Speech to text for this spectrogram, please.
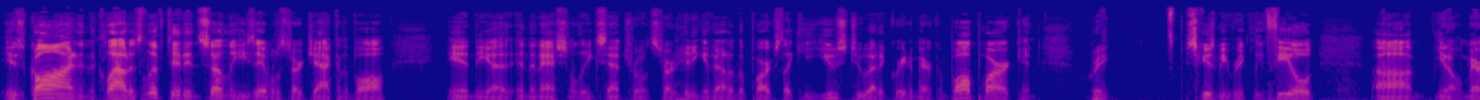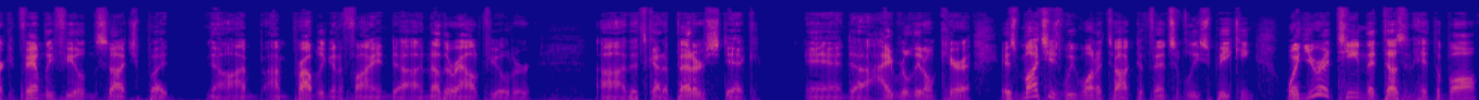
is gone and the cloud is lifted, and suddenly he's able to start jacking the ball in the uh, in the National League Central and start hitting it out of the parks like he used to at a Great American Ballpark and Rick, excuse me, Wrigley Field, um, you know, American Family Field and such. But no, I'm I'm probably going to find uh, another outfielder uh, that's got a better stick. And uh, I really don't care as much as we want to talk defensively speaking. When you're a team that doesn't hit the ball,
